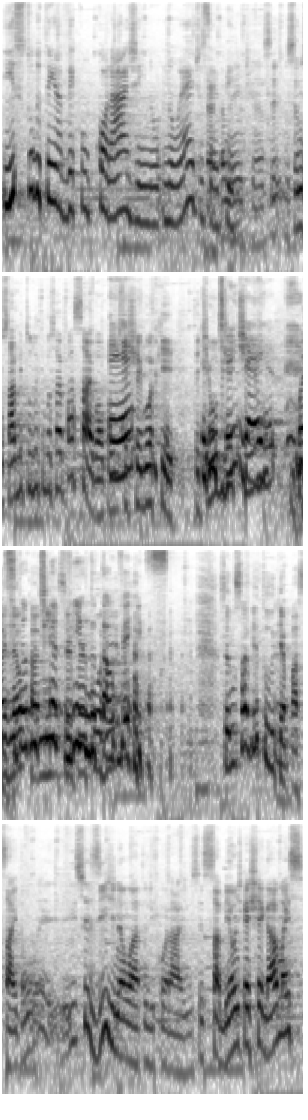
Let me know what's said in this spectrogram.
E isso tudo tem a ver com coragem, não, não é, Giuseppe? Certamente. Né? Você, você não sabe tudo que você vai passar, igual quando É. você chegou aqui. Você tinha um objetivo, ideia. mas é o caminho tinha a ser vindo, percorrido. talvez. Você não sabia tudo que ia passar. Então, é- isso exige né, um ato de coragem. Você saber onde quer chegar, mas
